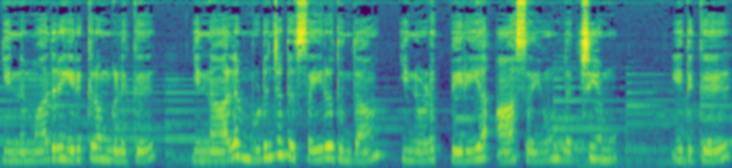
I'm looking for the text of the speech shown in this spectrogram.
என்ன மாதிரி இருக்கிறவங்களுக்கு என்னால் முடிஞ்சதை செய்கிறதும் தான் என்னோட பெரிய ஆசையும் லட்சியமும். இதுக்கு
